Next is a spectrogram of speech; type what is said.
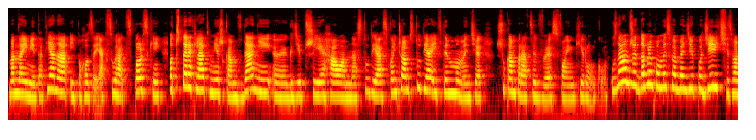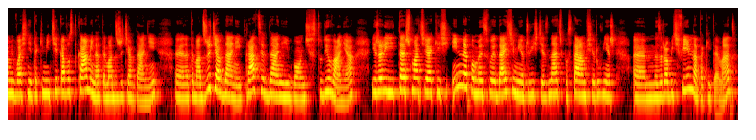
Mam na imię Tatiana i pochodzę, jak słychać, z Polski. Od czterech lat mieszkam w Danii, y, gdzie przyjechałam na studia. Skończyłam studia i w tym momencie szukam pracy w swoim kierunku. Uznałam, że dobrym pomysłem będzie podzielić się z Wami właśnie takimi ciekawostkami na temat życia w Danii, y, na temat życia w Danii, pracy w Danii bądź studiowania. Jeżeli też macie jakieś inne pomysły, dajcie mi oczywiście znać. Postaram się również em, zrobić film na taki temat.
